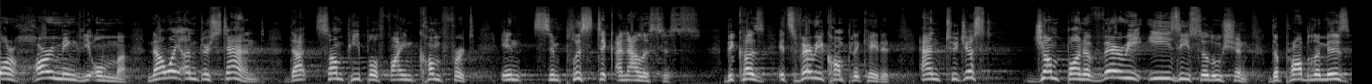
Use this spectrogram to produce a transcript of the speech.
are harming the ummah. Now I understand that some people find comfort in simplistic analysis because it's very complicated. And to just jump on a very easy solution. The problem is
